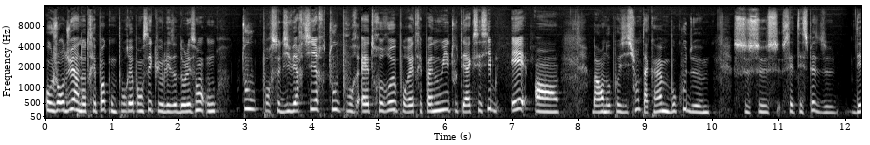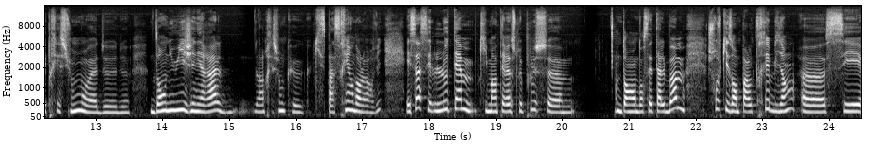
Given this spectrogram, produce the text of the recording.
aujourd'hui, à notre époque, on pourrait penser que les adolescents ont tout pour se divertir, tout pour être heureux, pour être épanoui, tout est accessible. Et en, bah, en opposition, tu as quand même beaucoup de ce- ce- ce- cette espèce de dépression, euh, de, de- d'ennui général, l'impression qu'il se passe rien dans leur vie. Et ça, c'est le thème qui m'intéresse le plus. euh, dans, dans cet album, je trouve qu'ils en parlent très bien. Euh, c'est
